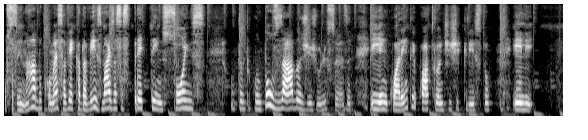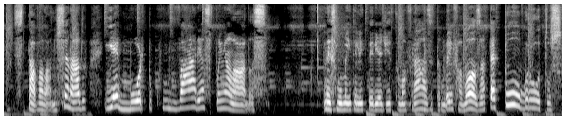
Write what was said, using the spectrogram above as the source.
o Senado começa a ver cada vez mais essas pretensões um tanto quanto ousadas de Júlio César, e em 44 a.C. ele estava lá no Senado e é morto com várias punhaladas. Nesse momento ele teria dito uma frase também famosa, até tu, Brutus,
